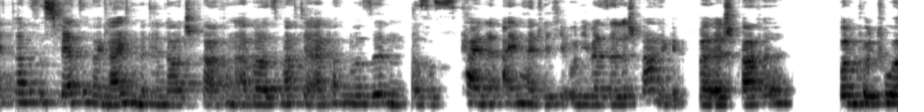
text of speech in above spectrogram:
ich glaube, es ist schwer zu vergleichen mit den Lautsprachen, aber es macht ja einfach nur Sinn, dass es keine einheitliche universelle Sprache gibt, weil Sprache und Kultur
